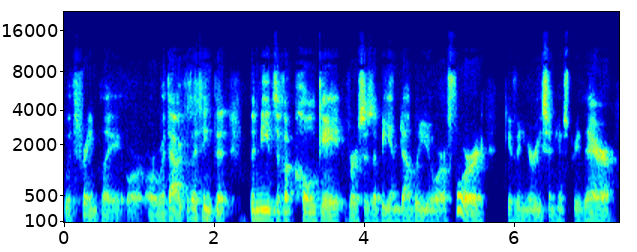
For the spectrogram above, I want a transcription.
with frame play or, or without. Because I think that the needs of a Colgate versus a BMW or a Ford, given your recent history there,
